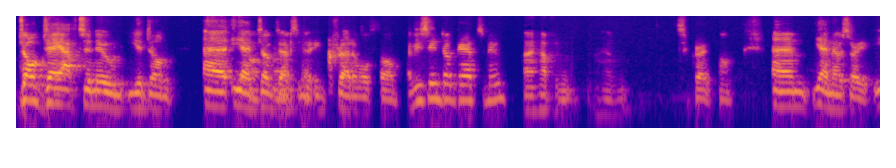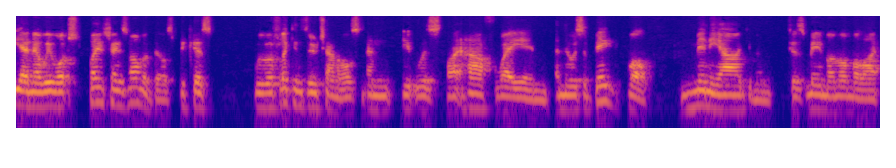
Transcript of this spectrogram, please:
Dog Day Afternoon. You're done. Uh, yeah, Oh, Dog Day okay. Afternoon. Incredible film. Have you seen Dog Day Afternoon? I haven't. I haven't. It's a great film. Um, yeah, no, sorry. Yeah, no, we watched Planes, Trains, and Automobiles because we were flicking through channels and it was like halfway in, and there was a big, well, mini argument because me and my mum were like,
